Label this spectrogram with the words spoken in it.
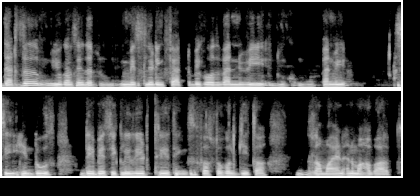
that's the you can say the misleading fact because when we when we see hindus they basically read three things. First of all gita ramayana and mahabharata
